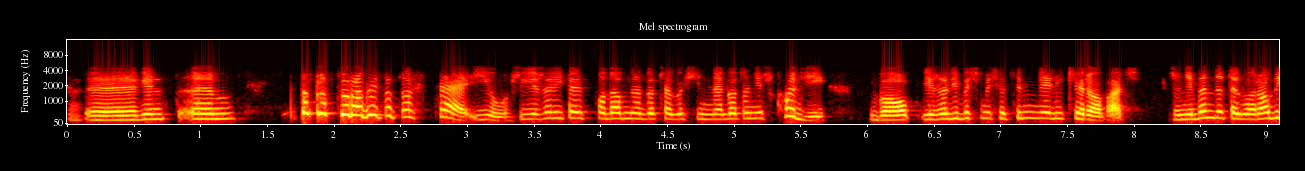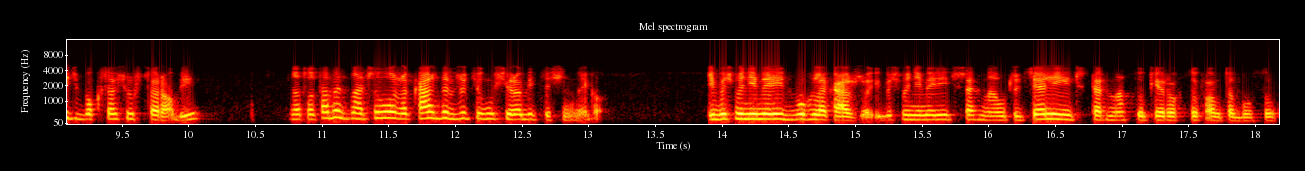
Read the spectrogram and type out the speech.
tak. Y, Więc po prostu robię to, co chcę i już. I jeżeli to jest podobne do czegoś innego, to nie szkodzi, bo jeżeli byśmy się tym mieli kierować, że nie będę tego robić, bo ktoś już to robi, no to to by znaczyło, że każdy w życiu musi robić coś innego. I byśmy nie mieli dwóch lekarzy, i byśmy nie mieli trzech nauczycieli i czternastu kierowców autobusów.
